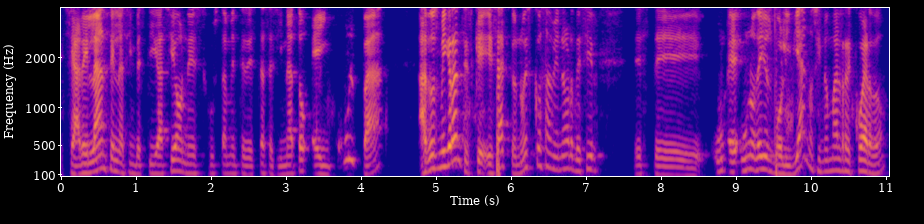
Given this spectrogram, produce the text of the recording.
se adelante en las investigaciones justamente de este asesinato e inculpa a dos migrantes, que exacto, no es cosa menor decir, este, eh, uno de ellos boliviano, si no mal recuerdo,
